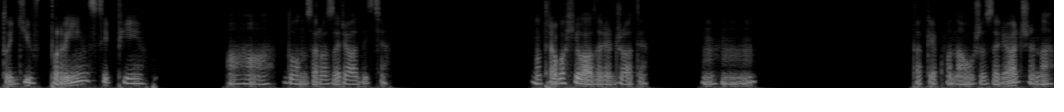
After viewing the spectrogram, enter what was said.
Тоді, в принципі. Ага, Дон зараз зарядиться. Ну, треба хіла заряджати. Угу. Так як вона вже заряджена,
